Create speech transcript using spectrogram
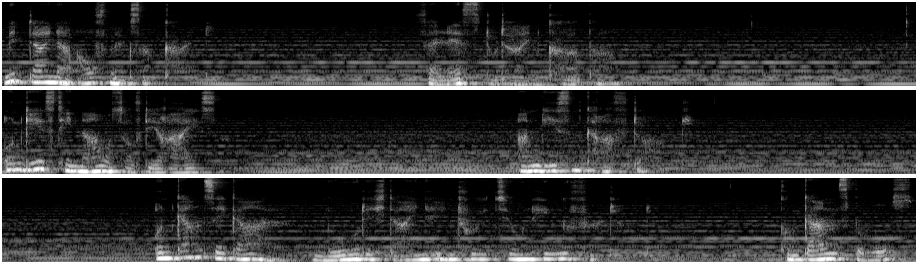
mit deiner Aufmerksamkeit verlässt du deinen Körper und gehst hinaus auf die Reise an diesen Kraftort. Und ganz egal, wo dich deine Intuition hingeführt hat, Komm ganz bewusst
